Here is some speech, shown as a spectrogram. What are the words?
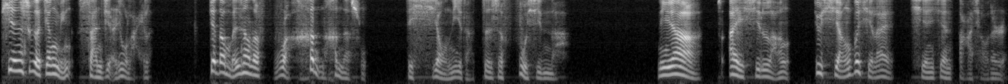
天色将明，三姐又来了，见到门上的符啊，恨恨地说：“这小妮子真是负心呐！你呀是爱新郎，就想不起来牵线搭桥的人。”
